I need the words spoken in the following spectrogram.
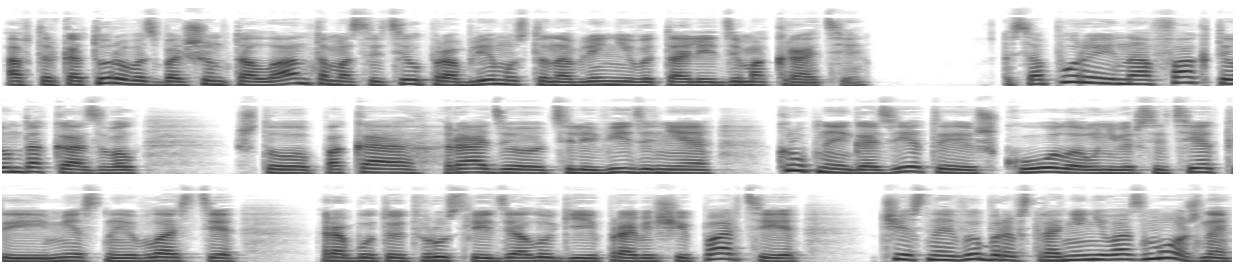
автор которого с большим талантом осветил проблему становления в Италии демократии. С опорой на факты он доказывал, что пока радио, телевидение, крупные газеты, школа, университеты и местные власти работают в русле идеологии правящей партии, честные выборы в стране невозможны,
